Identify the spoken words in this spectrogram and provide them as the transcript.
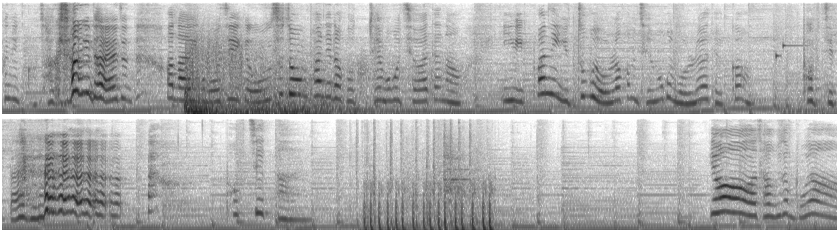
그니까. 자기장이 다 해준 아 나 이거 뭐지? 이게 운수 좋은 판이라고 제목을 지어야 되나? 이, 이 판이 유튜브에 올라가면 제목을 뭘로 해야 될까? 법지 딸. 법지 딸 야 자기장 뭐야?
